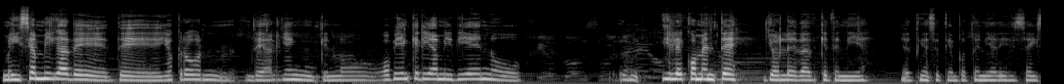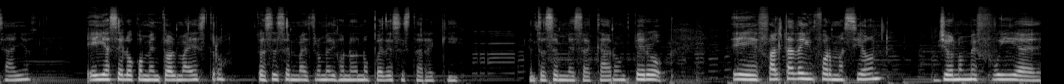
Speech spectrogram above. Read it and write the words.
me hice amiga de, de, yo creo, de alguien que no, o bien quería mi bien o y le comenté yo la edad que tenía, ya en ese tiempo tenía 16 años. Ella se lo comentó al maestro, entonces el maestro me dijo, no, no puedes estar aquí. Entonces me sacaron, pero eh, falta de información, yo no me fui a,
